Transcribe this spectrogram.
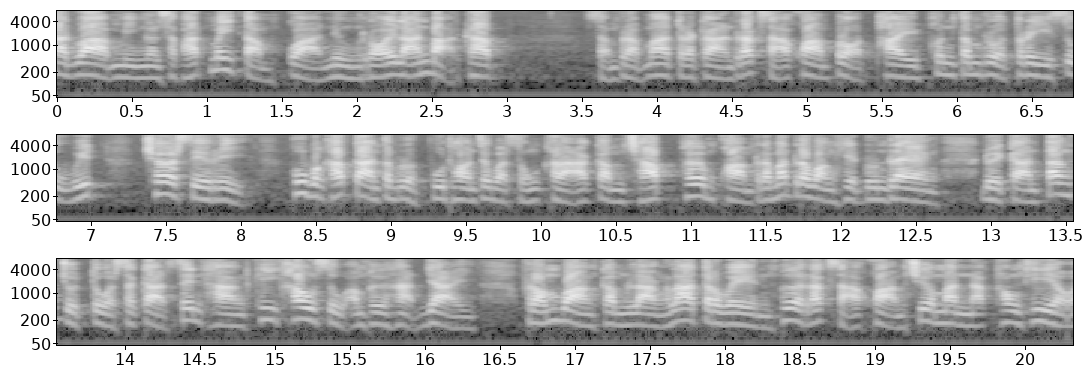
คาดว่ามีเงินสะพัดไม่ต่ำกว่า 100 ล้านบาทครับ สำหรับมาตรการรักษาความปลอดภัยพลตำรวจตรีสุวิทย์ เชิดสิริ ผู้บังคับการตำรวจภูธรจังหวัดสงขลากำชับ เพิ่มความระมัดระวังเหตุรุนแรง โดยการตั้งจุดตรวจสกัดเส้นทางที่เข้าสู่อำเภอหาดใหญ่ พร้อมวางกำลังลาดตระเวน เพื่อรักษาความเชื่อมั่นนักท่องเที่ยว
